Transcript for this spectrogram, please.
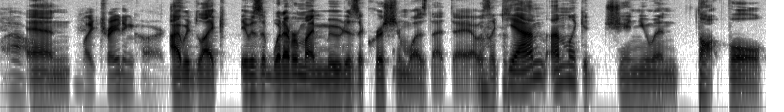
Wow. and like trading cards. I would like it was whatever my mood as a Christian was that day. I was like, yeah, I'm I'm like a genuine, thoughtful.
